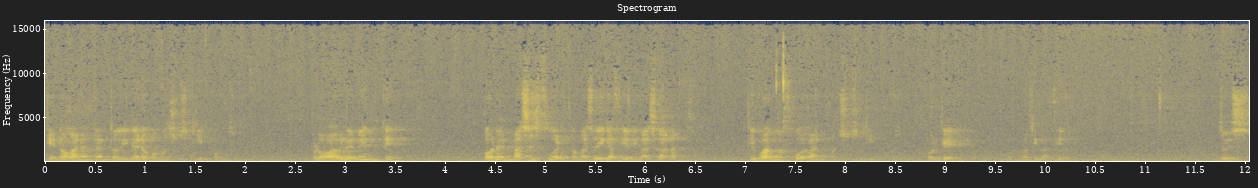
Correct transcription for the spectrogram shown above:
que no ganan tanto dinero como en sus equipos, probablemente ponen más esfuerzo, más dedicación y más ganas que cuando juegan con sus equipos. ¿Por qué? Por motivación. Entonces,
